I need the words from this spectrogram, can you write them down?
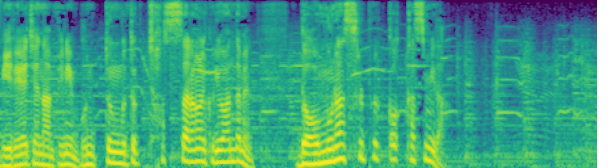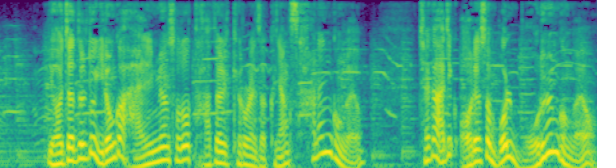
미래의 제 남편이 문득문득 첫사랑을 그리워한다면 너무나 슬플 것 같습니다. 여자들도 이런 거 알면서도 다들 결혼해서 그냥 사는 건가요? 제가 아직 어려서 뭘 모르는 건가요?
